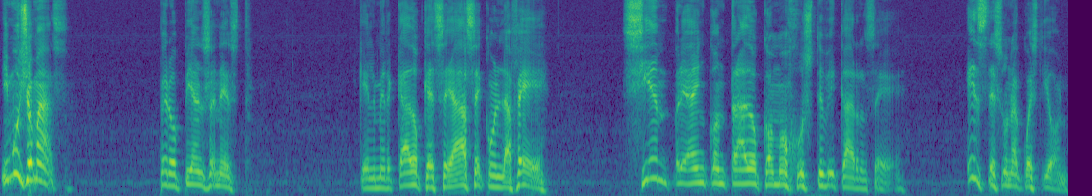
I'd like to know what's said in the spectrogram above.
y mucho más. Pero piensa en esto, que el mercado que se hace con la fe siempre ha encontrado cómo justificarse. Esta es una cuestión.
